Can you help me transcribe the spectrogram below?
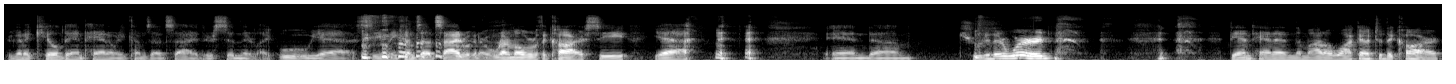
they're going to kill Dan Tanna when he comes outside. They're sitting there like, "Ooh, yeah. See, when he comes outside, we're going to run him over with a car. See, yeah." and um, true to their word, Dan Tanna and the model walk out to the car,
